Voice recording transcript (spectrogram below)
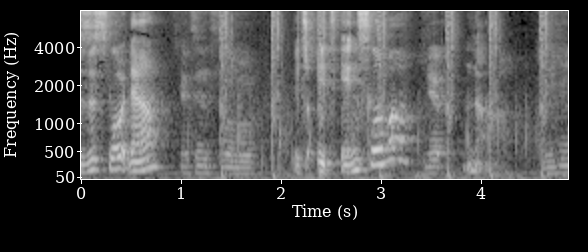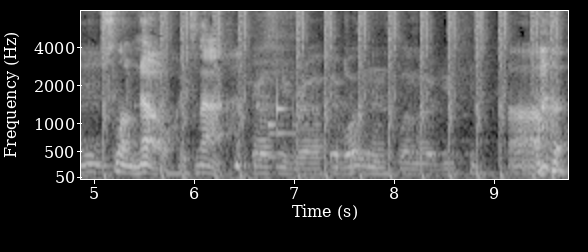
Does this slow it down? It's in slow mo. It's it's in slow mo. Yep. No, Mm-hmm. slow. No, it's not. Trust me, bro. If it wasn't in slow mode, you Uh,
